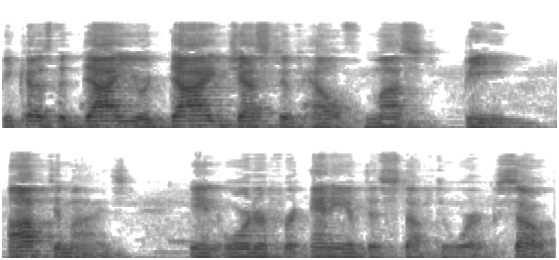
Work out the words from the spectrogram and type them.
because the di- your digestive health must be optimized in order for any of this stuff to work. So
